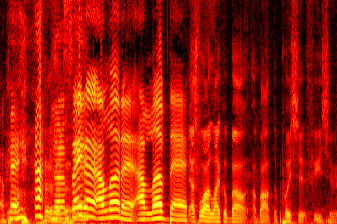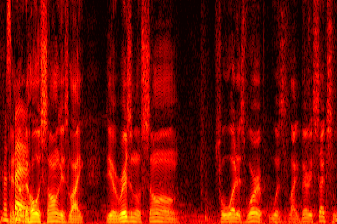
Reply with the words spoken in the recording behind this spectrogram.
Okay. You know what I'm Say saying? that. I love that. I love that. That's what I like about about the push it feature. And the, the whole song is like the original song, for what it's worth, was like very sexual.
